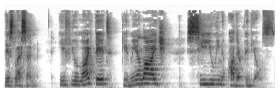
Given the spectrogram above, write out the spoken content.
this lesson. If you liked it, give me a like. See you in other videos.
